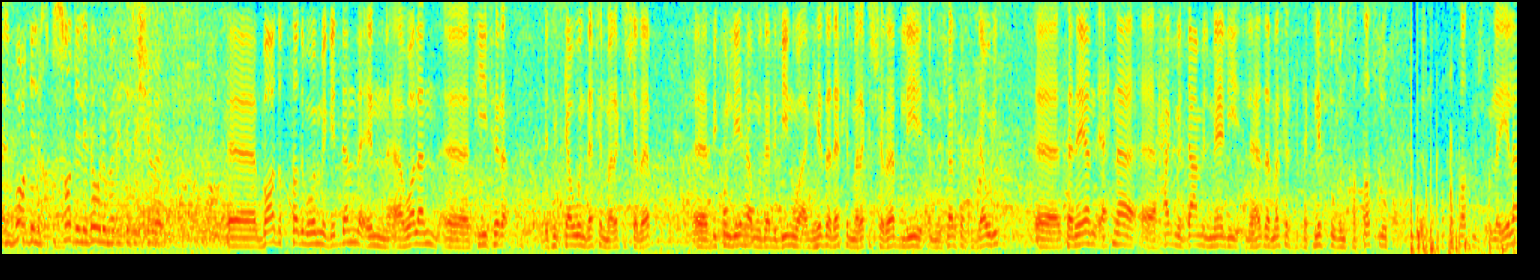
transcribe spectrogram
البعد الاقتصادي لدوري مراكز الشباب آه، بعد اقتصادي مهم جدا لأن اولا آه، في فرق بتتكون داخل مراكز الشباب بيكون ليها مدربين وأجهزة داخل مراكز الشباب للمشاركة في الدوري ثانيا إحنا حجم الدعم المالي لهذا المركز بتكلفته بنخصص له مخصصات مش قليلة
